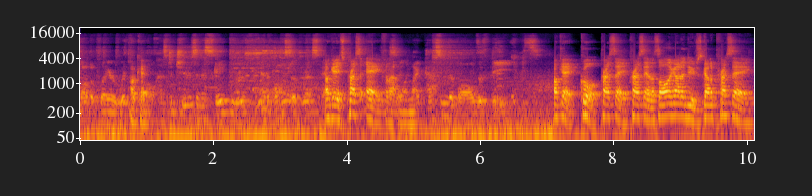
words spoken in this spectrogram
while the player with the Okay. ball has to choose an escape route and also press A. Okay, it's press A for that By one. passing the ball with B. Okay, cool. Press A. Press A. That's all I gotta do. Just gotta press A.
